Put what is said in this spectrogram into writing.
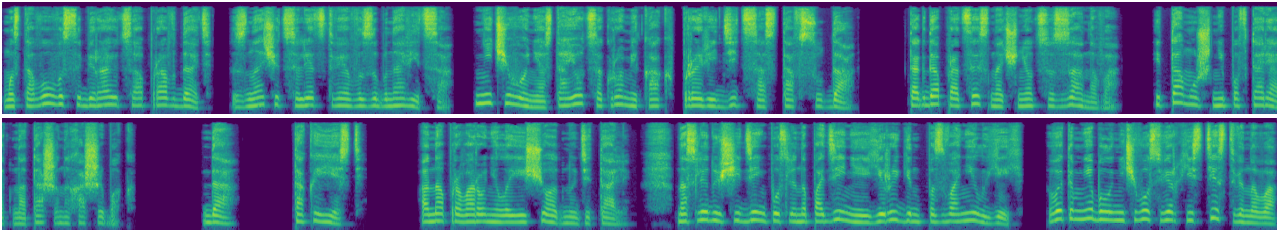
Мостового собираются оправдать, значит, следствие возобновится. Ничего не остается, кроме как проредить состав суда. Тогда процесс начнется заново, и там уж не повторят Наташиных ошибок. Да, так и есть. Она проворонила еще одну деталь. На следующий день после нападения Ерыгин позвонил ей. В этом не было ничего сверхъестественного,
